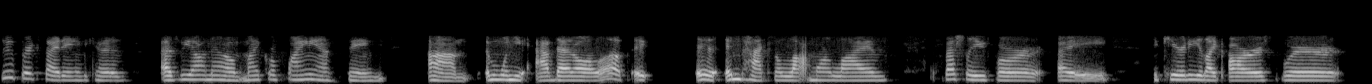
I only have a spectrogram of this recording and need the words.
super exciting because, as we all know, microfinancing, um, and when you add that all up, it, it impacts a lot more lives, especially for a security like ours where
